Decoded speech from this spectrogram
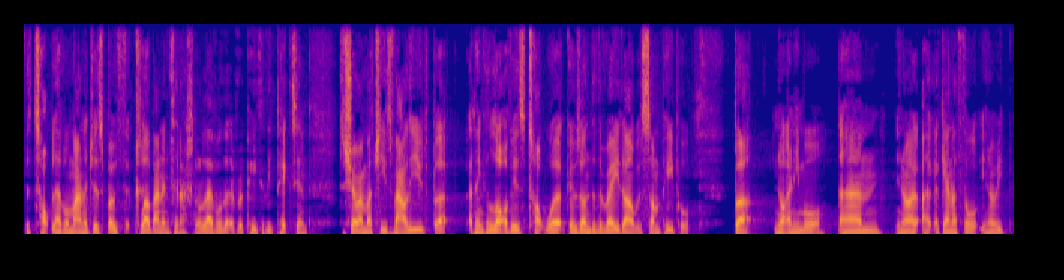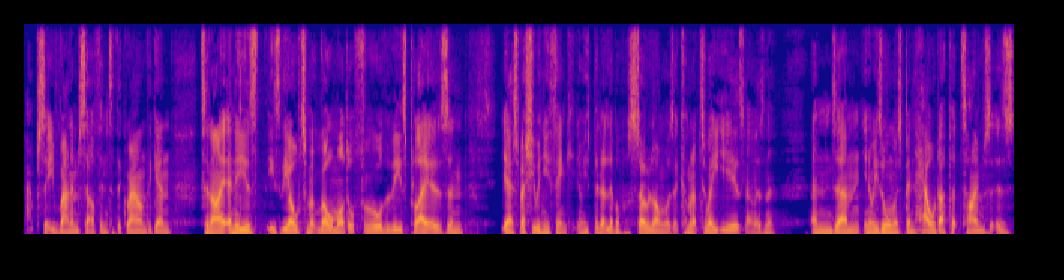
the top level managers, both at club and international level, that have repeatedly picked him to show how much he's valued. But I think a lot of his top work goes under the radar with some people, but not anymore. Um, you know, I, again, I thought you know he absolutely ran himself into the ground again tonight, and he is he's the ultimate role model for all of these players, and yeah, especially when you think you know he's been at Liverpool so long. Was it coming up to eight years now, isn't it? And um, you know he's almost been held up at times as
